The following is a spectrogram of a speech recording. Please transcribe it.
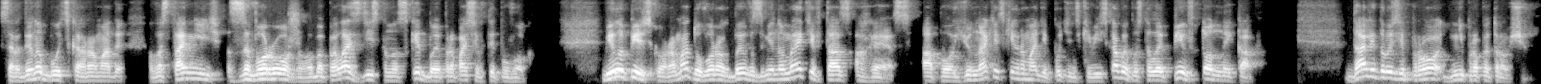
Серединобудська громади. В останній з ворожого БПЛА здійснено скид боєприпасів типу ВОК. Білопільську громаду ворог бив з мінометів та з АГС. А по Юнаківській громаді путінські війська випустили півтонний кап. Далі, друзі, про Дніпропетровщину.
